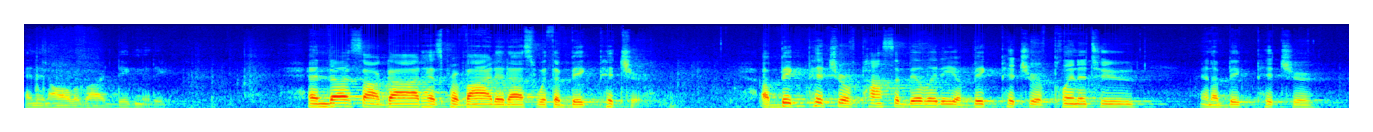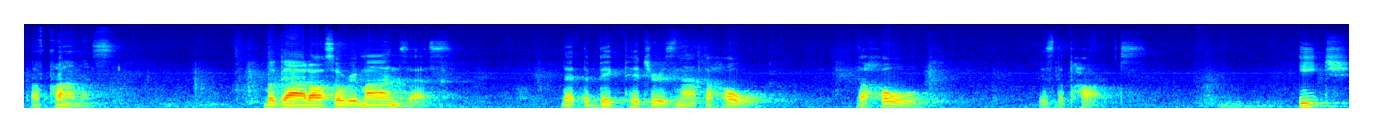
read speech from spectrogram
and in all of our dignity. And thus, our God has provided us with a big picture a big picture of possibility, a big picture of plenitude, and a big picture of promise. But God also reminds us that the big picture is not the whole, the whole is the parts. Each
